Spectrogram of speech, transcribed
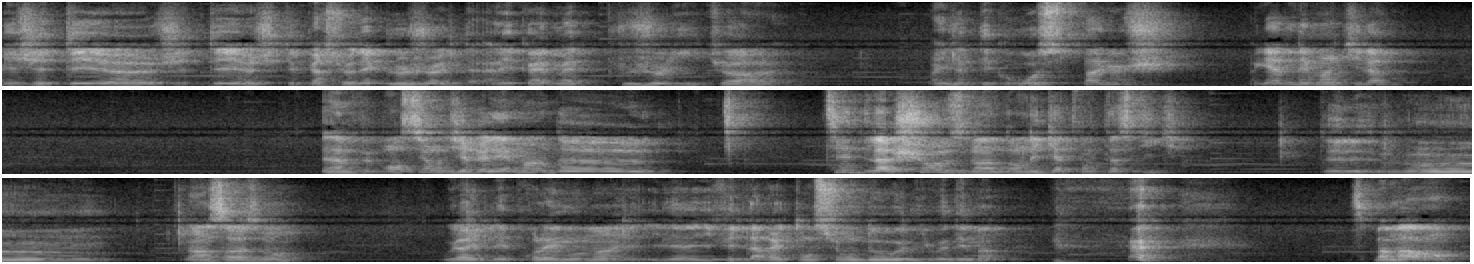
Et j'étais, j'étais, persuadé que le jeu allait quand même être plus joli, tu vois. Il a des grosses paluches. Regarde les mains qu'il a. Ça me fait penser, on dirait les mains de, tu sais, de la chose dans les 4 fantastiques. De- Non, sérieusement. Ou là, il a des problèmes aux mains. Il, il fait de la rétention d'eau au niveau des mains. C'est pas marrant.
